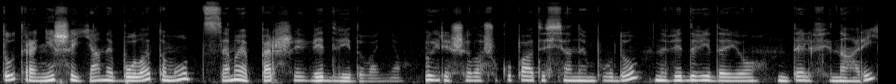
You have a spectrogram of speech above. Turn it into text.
тут раніше я не була, тому це моє перше відвідування. Вирішила, що купатися не буду. Відвідаю дельфінарій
